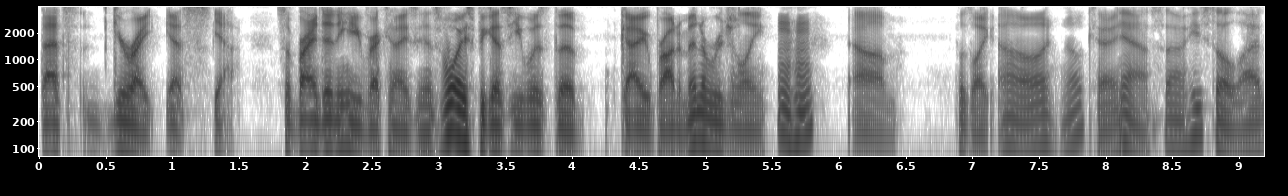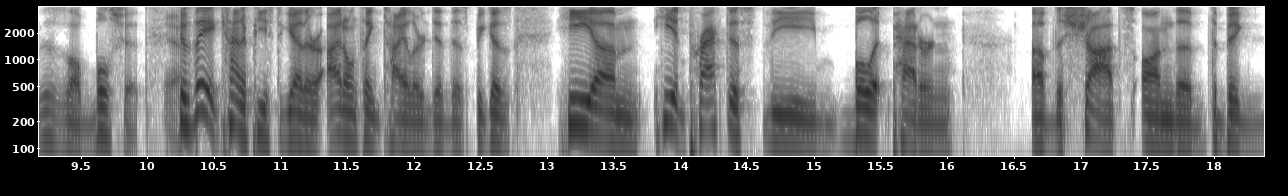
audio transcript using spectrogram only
That's you're right. Yes. Yeah. So Brian Dennehy recognizing his voice because he was the guy who brought him in originally. Mhm. Um, was like, oh, okay. Yeah, so he's still alive. This is all bullshit. Yeah. Because they had kind of pieced together. I don't think Tyler did this because he um he had practiced the bullet pattern of the shots on the the big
